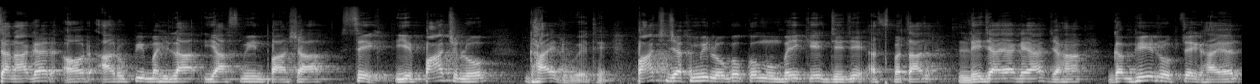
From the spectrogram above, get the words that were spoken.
सनागर और आरोपी महिला यास्मीन पाशा, शेख, ये पाँच लोग घायल हुए थे। पाँच जख्मी लोगों को मुंबई के जेजे अस्पताल ले जाया गया, जहाँ गंभीर रूप से घायल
